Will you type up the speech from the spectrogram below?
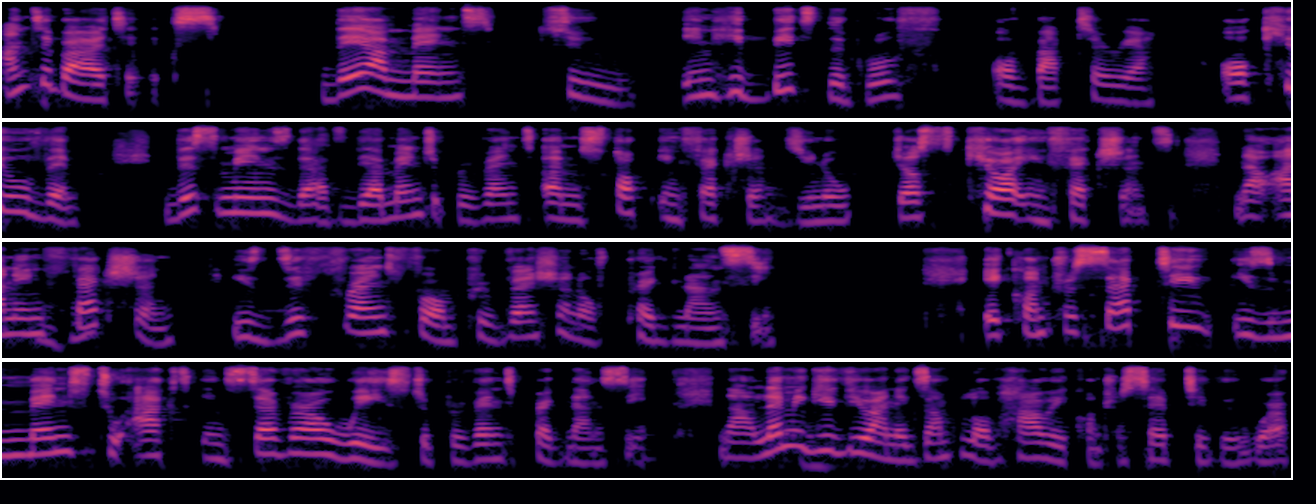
antibiotics, they are meant to inhibit the growth of bacteria or kill them. This means that they are meant to prevent um stop infections, you know, just cure infections. Now, an mm-hmm. infection is different from prevention of pregnancy. A contraceptive is meant to act in several ways to prevent pregnancy. Now, let me mm. give you an example of how a contraceptive will work.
